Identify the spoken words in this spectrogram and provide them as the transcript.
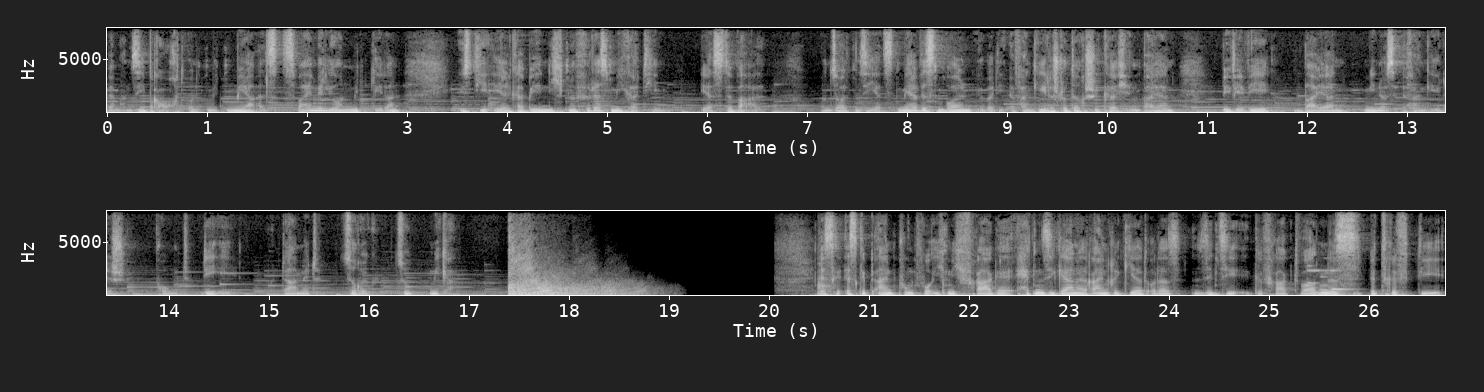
wenn man sie braucht. Und mit mehr als zwei Millionen Mitgliedern ist die ELKB nicht nur für das Mika-Team erste Wahl. Und sollten Sie jetzt mehr wissen wollen über die evangelisch-lutherische Kirche in Bayern, www.bayern-evangelisch.de. Und damit zurück zu Mika. Es, es gibt einen Punkt, wo ich mich frage, hätten Sie gerne reinregiert oder sind Sie gefragt worden? Das betrifft die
